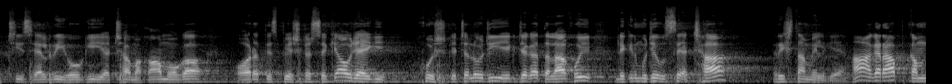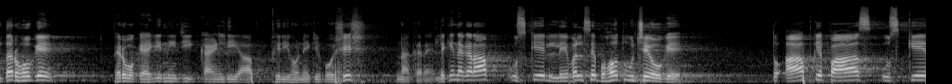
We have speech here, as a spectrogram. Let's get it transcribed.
اچھی سیلری ہوگی اچھا مقام ہوگا عورت اس پیشکش سے کیا ہو جائے گی خوش کہ چلو جی ایک جگہ طلاق ہوئی لیکن مجھے اس سے اچھا رشتہ مل گیا ہاں اگر آپ کمتر ہو گئے پھر وہ کہے گی نہیں جی کائنڈلی آپ فری ہونے کی کوشش نہ کریں لیکن اگر آپ اس کے لیول سے بہت اونچے ہو گئے تو آپ کے پاس اس کے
